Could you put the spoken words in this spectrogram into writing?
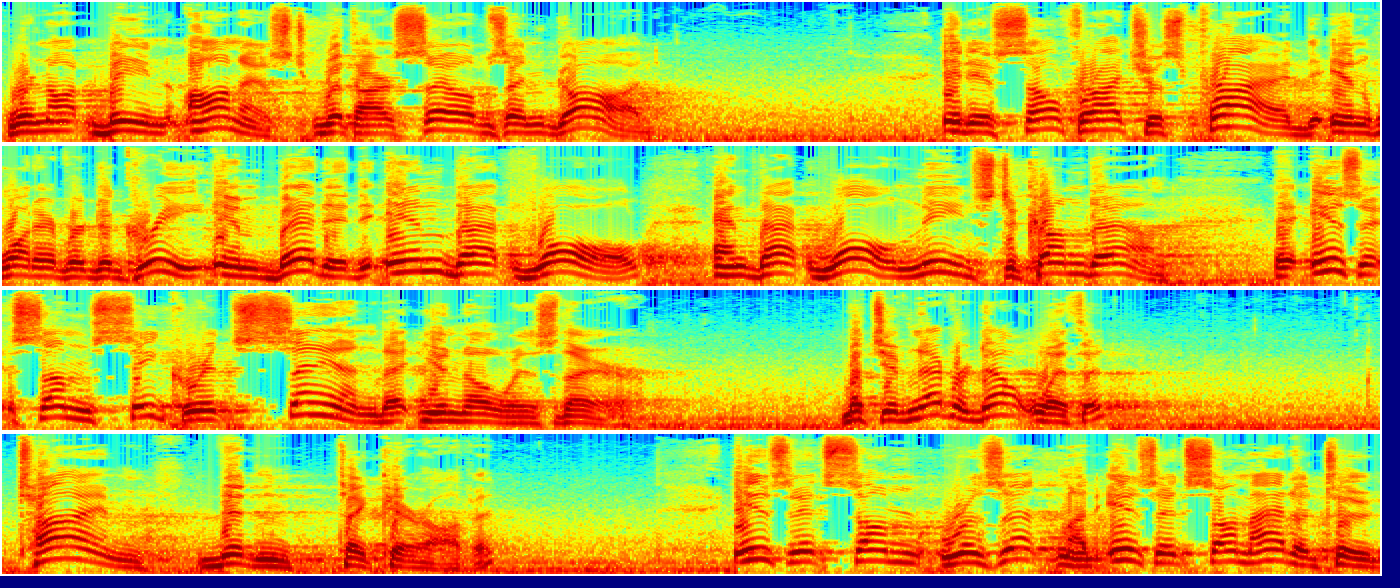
We're not being honest with ourselves and God. It is self righteous pride in whatever degree embedded in that wall, and that wall needs to come down. Is it some secret sin that you know is there? But you've never dealt with it. Time didn't take care of it. Is it some resentment? Is it some attitude?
